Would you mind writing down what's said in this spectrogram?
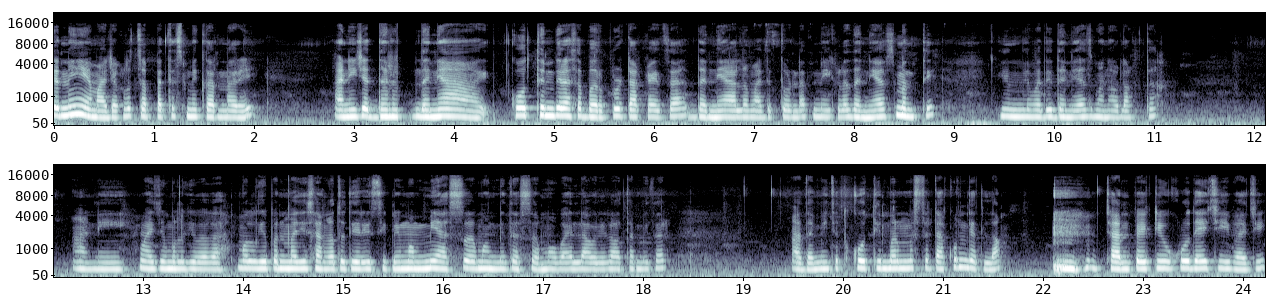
तर नाही आहे माझ्याकडं चपात्याच मी करणार आहे. आणि ज्या धन धन्या कोथिंबीर असा भरपूर टाकायचा. धनिया आलं माझ्या तोंडात. मी इकडं धनियाच म्हणते. हिंदीमध्ये धनियाच म्हणावं लागतं. आणि माझी मुलगी बघा. मुलगी पण माझी सांगत होती रेसिपी मम्मी असं मम्मी तसं. मोबाईल लावलेला होता मी तर. आता मी त्यात कोथिंबीर मस्त टाकून घेतला. छानपैकी उकळू द्यायची ही भाजी.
